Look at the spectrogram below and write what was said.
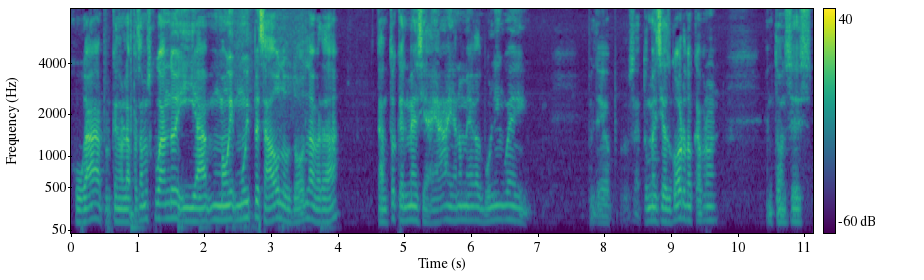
jugar, porque nos la pasamos jugando y ya muy, muy pesados los dos, la verdad. Tanto que él me decía, ya, ya no me hagas bullying, güey. Pues digo, o sea, tú me decías gordo, cabrón. Entonces,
